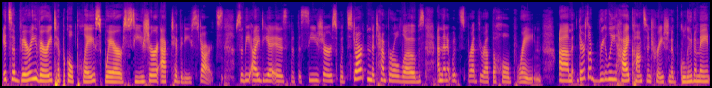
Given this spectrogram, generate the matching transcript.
it's a very, very typical place where seizure activity starts. So the idea is that the seizures would start in the temporal lobes and then it would spread throughout the whole brain. Um, there's a really high concentration of glutamate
